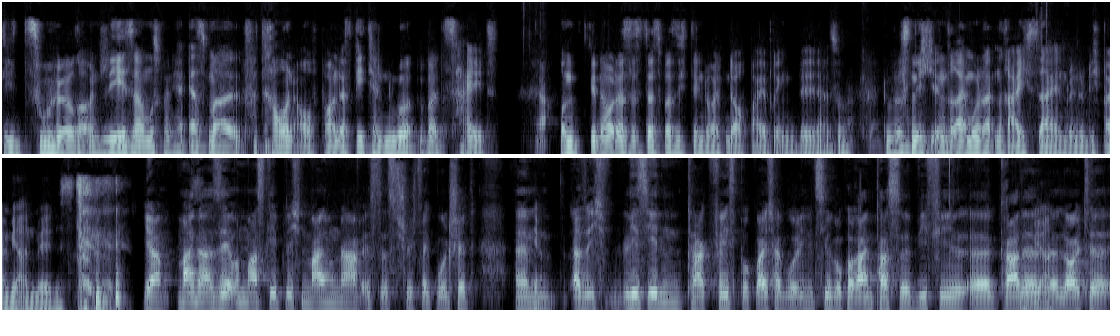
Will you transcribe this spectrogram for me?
die Zuhörer und Leser muss man ja erstmal Vertrauen aufbauen. Das geht ja nur über Zeit. Ja. Und genau das ist das, was ich den Leuten da auch beibringen will. Also okay. du wirst nicht in drei Monaten reich sein, wenn du dich bei mir anmeldest. ja, meiner sehr unmaßgeblichen Meinung nach ist das schlichtweg Bullshit. Ähm, ja. Also ich lese jeden Tag Facebook, weil ich halt wohl in die Zielgruppe reinpasse, wie viel äh, gerade oh, ja. äh, Leute,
